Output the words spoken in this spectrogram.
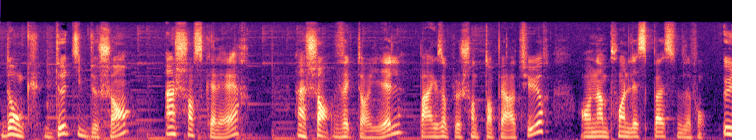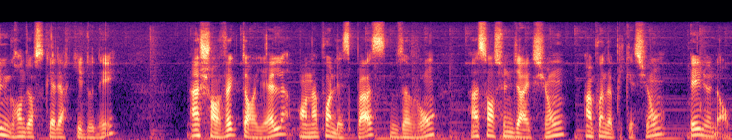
Donc deux types de champs, un champ scalaire, un champ vectoriel, par exemple le champ de température. En un point de l'espace, nous avons une grandeur scalaire qui est donnée. Un champ vectoriel, en un point de l'espace, nous avons un sens, une direction, un point d'application et une norme.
